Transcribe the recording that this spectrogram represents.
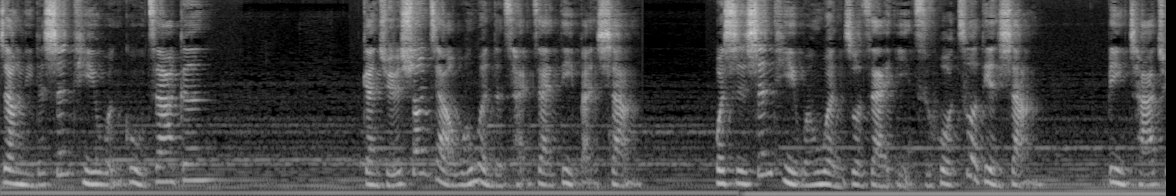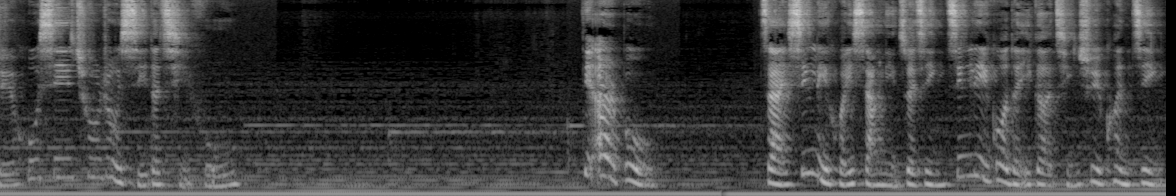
让你的身体稳固扎根，感觉双脚稳稳地踩在地板上，或是身体稳稳坐在椅子或坐垫上，并察觉呼吸出入息的起伏。第二步，在心里回想你最近经历过的一个情绪困境，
